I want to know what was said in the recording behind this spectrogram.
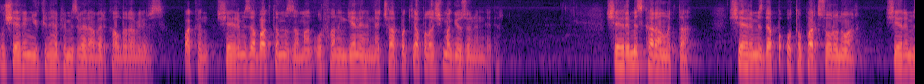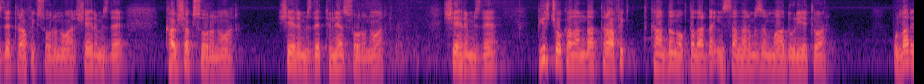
bu şehrin yükünü hepimiz beraber kaldırabiliriz. Bakın şehrimize baktığımız zaman Urfa'nın geneline çarpık yapılaşma göz önündedir. Şehrimiz karanlıkta. Şehrimizde otopark sorunu var. Şehrimizde trafik sorunu var. Şehrimizde kavşak sorunu var. Şehrimizde tünel sorunu var. Şehrimizde birçok alanda trafik tıkandığı noktalarda insanlarımızın mağduriyeti var. Bunları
